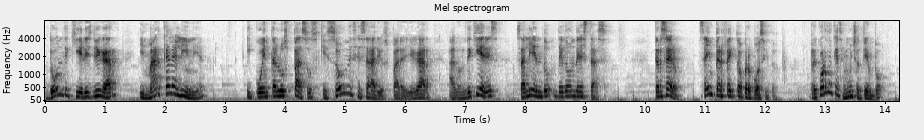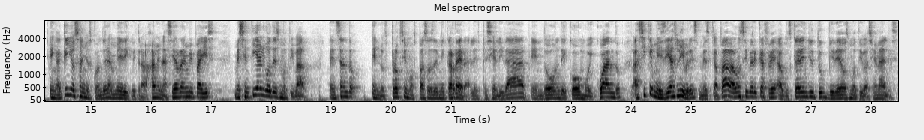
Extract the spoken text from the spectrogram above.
dónde quieres llegar y marca la línea y cuenta los pasos que son necesarios para llegar a donde quieres saliendo de donde estás. Tercero, sé imperfecto a propósito. Recuerdo que hace mucho tiempo en aquellos años cuando era médico y trabajaba en la sierra de mi país, me sentía algo desmotivado, pensando en los próximos pasos de mi carrera, la especialidad, en dónde, cómo y cuándo. Así que mis días libres me escapaba a un cibercafé a buscar en YouTube videos motivacionales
